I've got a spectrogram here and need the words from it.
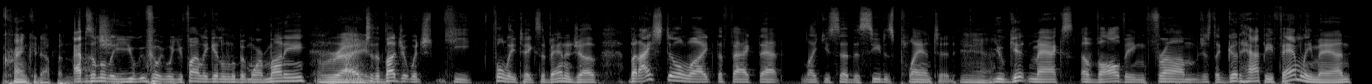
crank it up a notch. Absolutely, you you finally get a little bit more money uh, Right. into the budget, which he fully takes advantage of. But I still like the fact that, like you said, the seed is planted. You get Max evolving from just a good, happy family man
